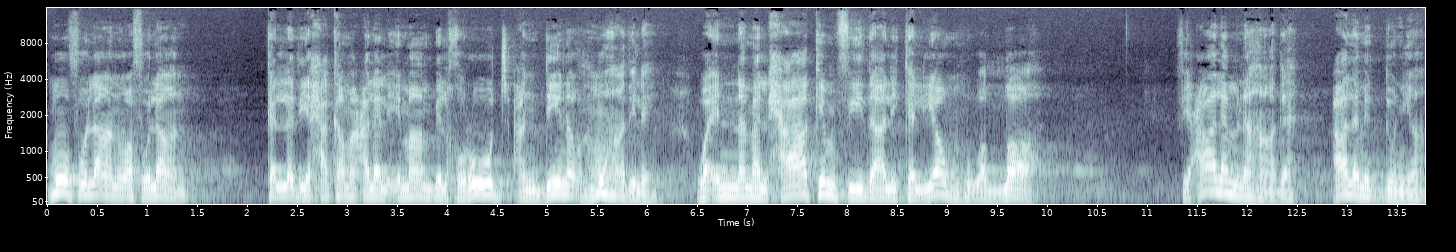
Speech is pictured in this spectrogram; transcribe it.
مو فلان وفلان كالذي حكم على الإمام بالخروج عن دينه مو هذين وإنما الحاكم في ذلك اليوم هو الله. في عالمنا هذا عالم الدنيا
